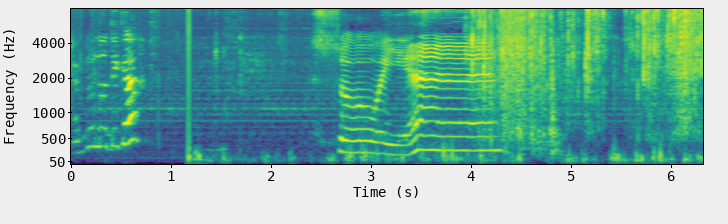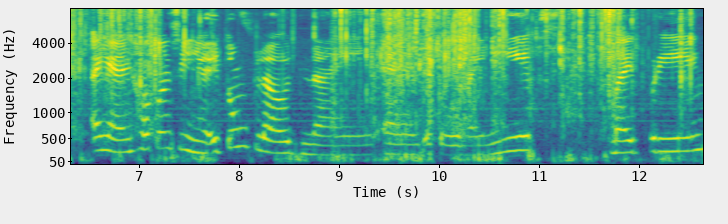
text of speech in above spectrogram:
Nagluludi ka? So, ayan. Ayan, hapansin nyo, itong Cloud9 and ito, may nips, may free,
